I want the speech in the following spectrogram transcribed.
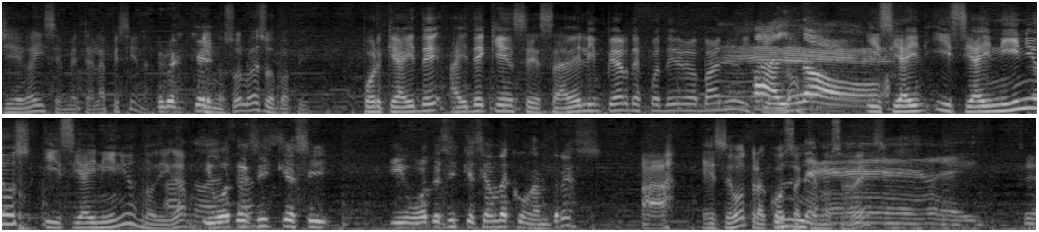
llega y se mete a la piscina? Pero es que... Y no solo eso, papi. Porque hay de, hay de quien se sabe limpiar después de ir al baño y, Ay, no. no. y si hay y si hay niños y si hay niños no digamos. Ah, no. y vos decís que sí, y vos decís que si andas con Andrés. Ah, esa es otra cosa que no sabes. Sí,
